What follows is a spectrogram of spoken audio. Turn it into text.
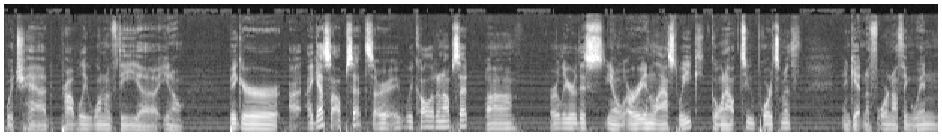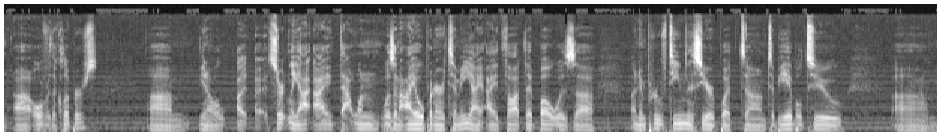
which had probably one of the uh, you know bigger I guess upsets or we call it an upset uh, earlier this you know or in last week going out to Portsmouth and getting a four nothing win uh, over the Clippers. Um, you know, I, I, certainly I, I, that one was an eye opener to me. I, thought that Bow was uh, an improved team this year, but um, to be able to, um,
